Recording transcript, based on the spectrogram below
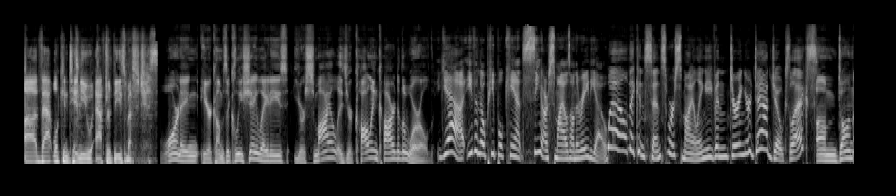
Uh, that will continue after these messages. Warning: Here comes a cliche, ladies. Your smile is your calling card to the world. Yeah, even though people can't see our smiles on the radio. Well, they can sense we're smiling even during your dad jokes, Lex. Um, Dawn,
